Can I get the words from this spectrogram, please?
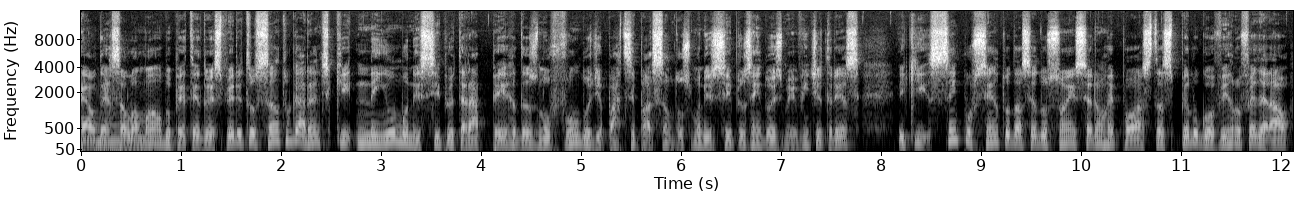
Helder Salomão, do PT do Espírito Santo, garante que nenhum município terá perdas no Fundo de Participação dos Municípios em 2023 e que 100% das reduções serão repostas pelo governo federal,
